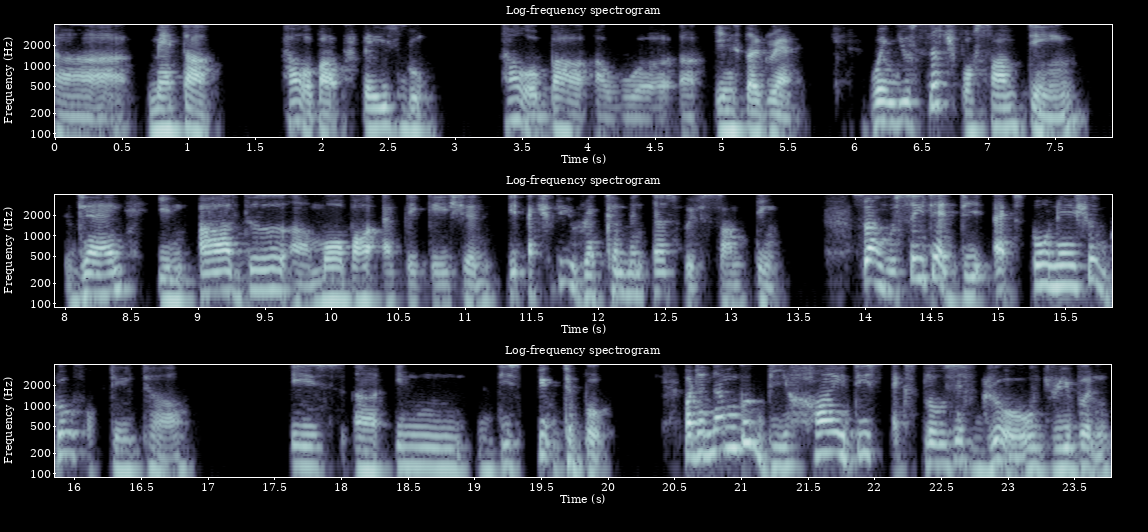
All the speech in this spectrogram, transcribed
uh, Meta? How about Facebook? How about our uh, Instagram? When you search for something, then in other uh, mobile application, it actually recommend us with something. So I would say that the exponential growth of data is uh, indisputable. But the number behind this explosive growth driven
